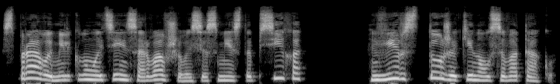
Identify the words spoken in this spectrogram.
справа мелькнула тень сорвавшегося с места психа, Вирс тоже кинулся в атаку.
